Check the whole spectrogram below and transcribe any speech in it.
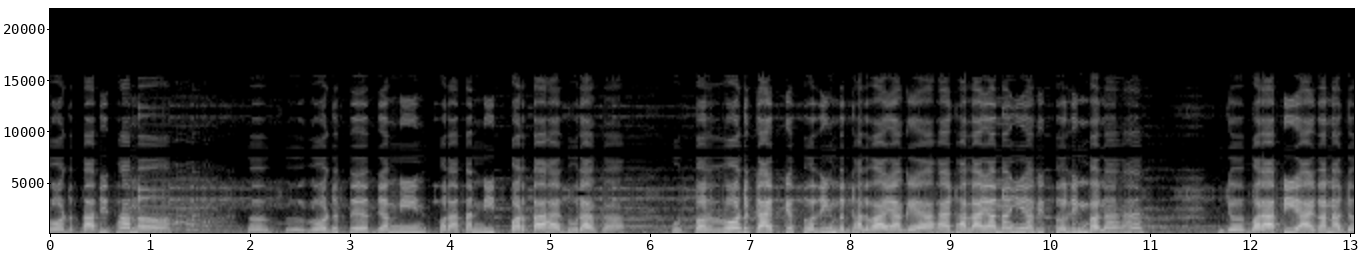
रोड शादी था न तो रोड से ज़मीन थोड़ा सा नीच पड़ता है दूरा का। उस पर रोड टाइप के सोलिंग ढलवाया गया है। ढलाया नहीं, अभी सोलिंग बना है। जो बाराती आएगा ना, जो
